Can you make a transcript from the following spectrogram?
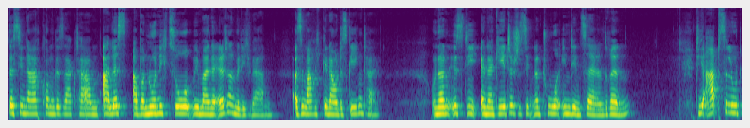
dass die Nachkommen gesagt haben, alles, aber nur nicht so, wie meine Eltern will ich werden. Also mache ich genau das Gegenteil. Und dann ist die energetische Signatur in den Zellen drin, die absolut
